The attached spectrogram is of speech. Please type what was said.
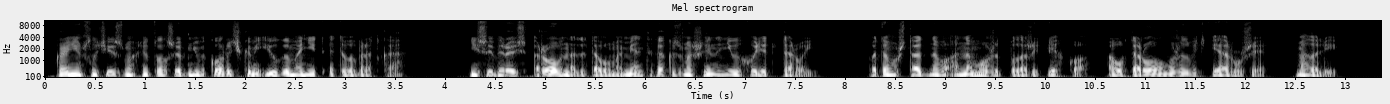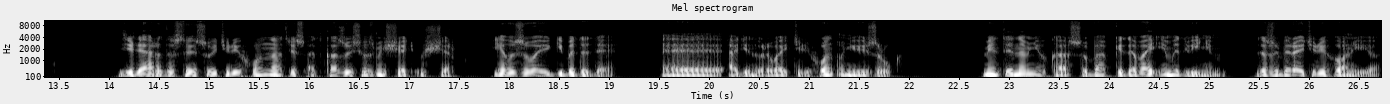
В крайнем случае взмахнет волшебными корочками и угомонит этого братка. Не собираюсь ровно до того момента, как из машины не выходит второй. Потому что одного она может положить легко, а у второго может быть и оружие. Мало ли. Диляра достает свой телефон на адрес, отказываясь возмещать ущерб. Я вызываю ГИБДД. э, один вырывает телефон у нее из рук. Менты нам не в кассу. Бабки давай, и мы двинем. Да забирай телефон ее.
